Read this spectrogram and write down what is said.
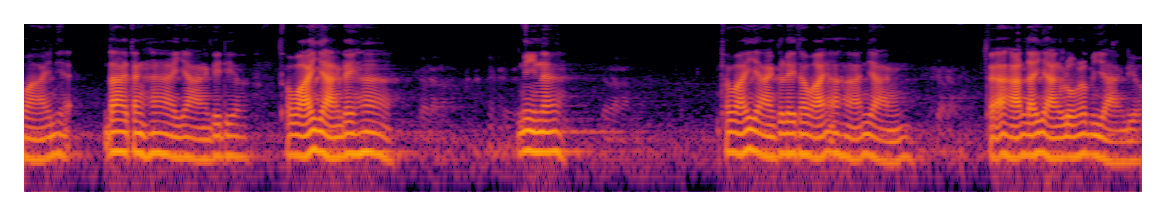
วายเนี่ยได้ตั้งห้าอย่างทีเดียว ถวายอย่างได้ห้า นี่นะ ถวายอย่างก็เลยถวายอาหารอย่าง แต่อาหารหลายอย่างรวมแล้วเป็นอย่างเดียว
